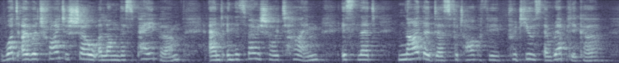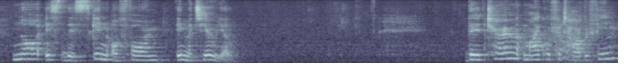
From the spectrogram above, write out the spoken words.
What I will try to show along this paper and in this very short time is that neither does photography produce a replica, nor is this skin or form immaterial. The term microphotography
